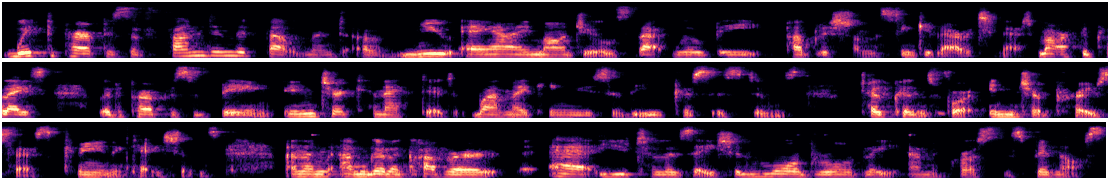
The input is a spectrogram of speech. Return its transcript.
with the purpose of funding the development of new AI modules that will be published on the Singularity Net marketplace with the purpose of being interconnected while making use of the ecosystem's tokens for inter-process communications. And I'm, I'm going to cover uh, utilization more broadly and across the spin-offs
